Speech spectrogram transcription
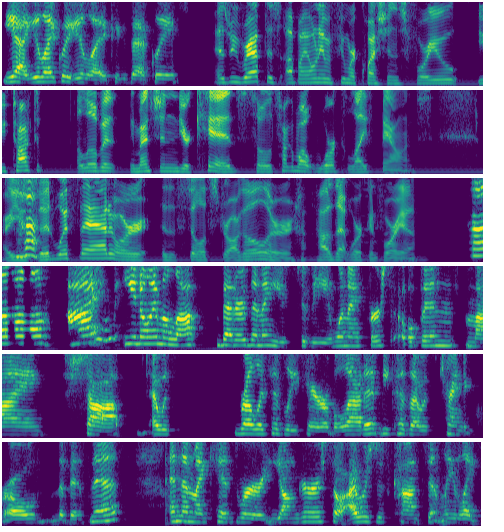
yeah, you like what you like, exactly. As we wrap this up, I only have a few more questions for you. You talked a little bit. You mentioned your kids, so let's talk about work-life balance. Are you good with that, or is it still a struggle, or how's that working for you? Um, I'm, you know, I'm a lot better than I used to be. When I first opened my shop, I was relatively terrible at it because I was trying to grow the business. And then my kids were younger, so I was just constantly like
